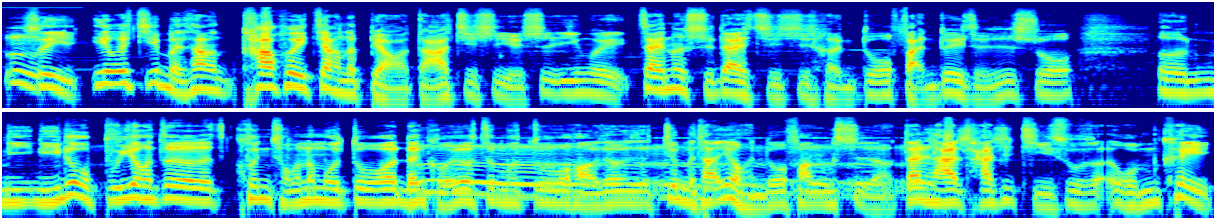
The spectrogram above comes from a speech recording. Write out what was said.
所以，因为基本上他会这样的表达，其实也是因为在那时代，其实很多反对者是说。呃，你你如果不用这个昆虫那么多，人口又这么多哈，就是基本上用很多方式啊。但是他他是提出说，我们可以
